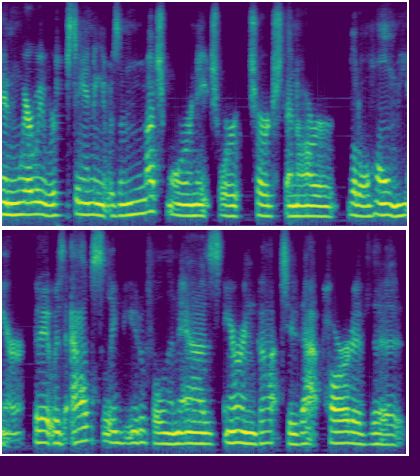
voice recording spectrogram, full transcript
And where we were standing, it was a much more ornate church than our little home here, but it was absolutely beautiful. And as Aaron got to that part of the,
